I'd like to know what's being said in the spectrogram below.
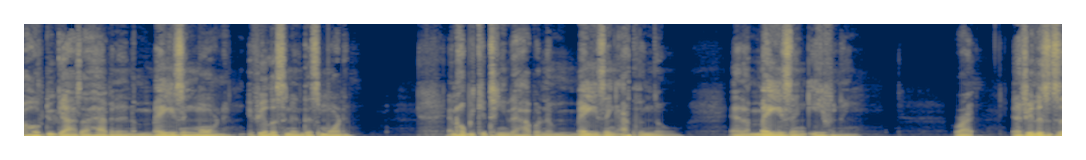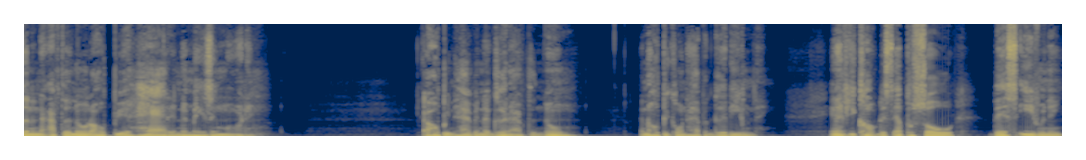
I hope you guys are having an amazing morning if you're listening this morning. And hope you continue to have an amazing afternoon, an amazing evening. Right? And if you're listening in the afternoon, I hope you had an amazing morning. I hope you're having a good afternoon. And I hope you're going to have a good evening. And if you caught this episode this evening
